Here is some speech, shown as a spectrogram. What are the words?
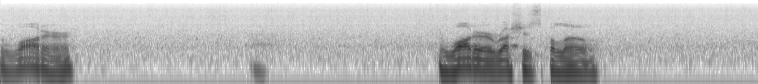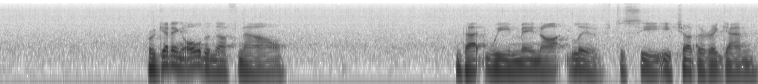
The water. The water rushes below. We're getting old enough now that we may not live to see each other again.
